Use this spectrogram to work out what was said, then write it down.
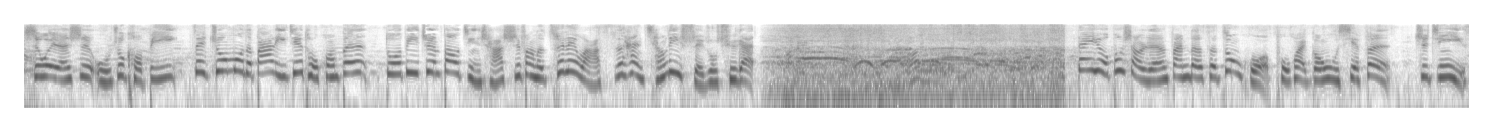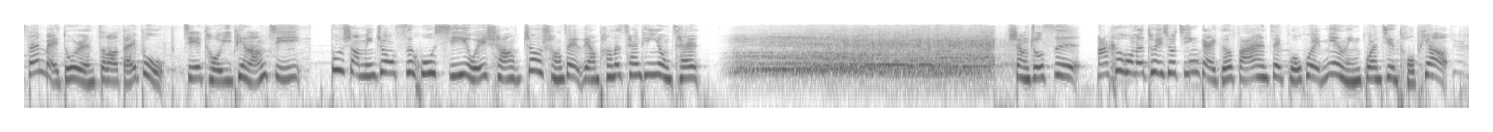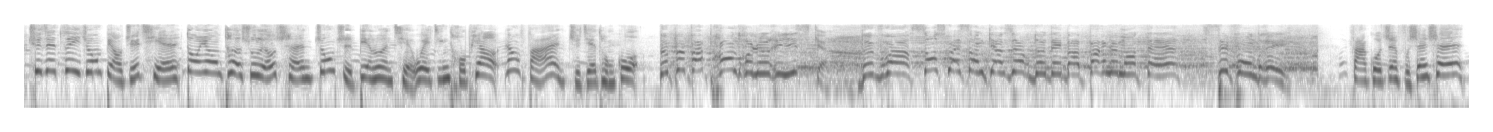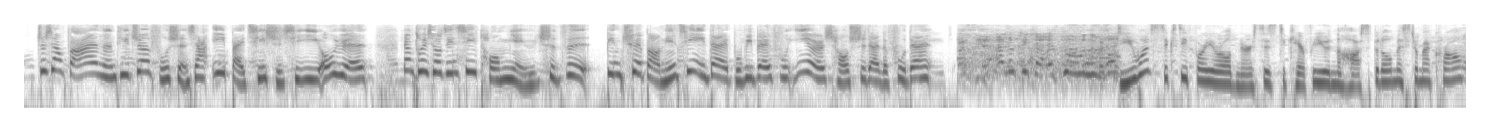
示威人士捂住口鼻，在周末的巴黎街头狂奔，躲避镇暴警察释放的催泪瓦斯和强力水柱驱赶。但也有不少人翻垃圾纵火，破坏公物泄愤，至今已三百多人遭到逮捕，街头一片狼藉。不少民众似乎习以为常，照常在两旁的餐厅用餐。上周四，马克宏的退休金改革法案在国会面临关键投票，却在最终表决前动用特殊流程终止辩论且未经投票，让法案直接通过。法国政府声称，这项法案能替政府省下一百七十七亿欧元，让退休金系统免于赤字，并确保年轻一代不必背负婴儿潮世代的负担。Do you want 64-year-old nurses to care for you in the hospital, Mr. Macron?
